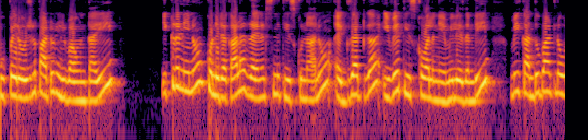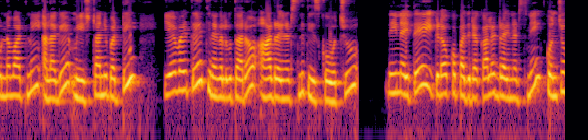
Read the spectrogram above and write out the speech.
ముప్పై రోజుల పాటు నిల్వ ఉంటాయి. ఇక్కడ నేను కొన్ని రకాల డ్రైనట్స్ని తీసుకున్నాను. ఎగ్జాక్ట్గా ఇవే తీసుకోవాలని ఏమీ లేదండి. మీకు అందుబాటులో ఉన్న వాటిని అలాగే మీ ఇష్టాన్ని బట్టి ఏవైతే తినగలుగుతారో ఆ డ్రైనట్స్ని తీసుకోవచ్చు. నేనైతే ఇక్కడ ఒక పది రకాల డ్రై నట్స్ని కొంచెం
